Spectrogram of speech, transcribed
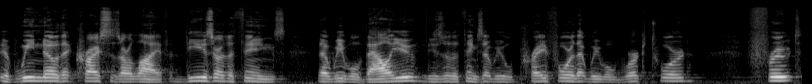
if we know that Christ is our life, these are the things that we will value. These are the things that we will pray for, that we will work toward. Fruit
